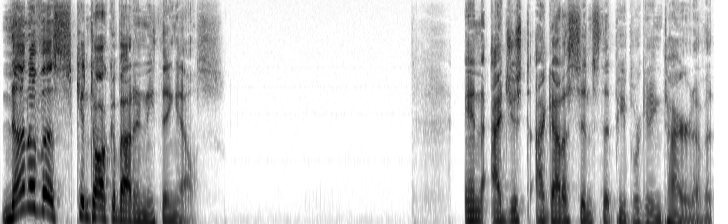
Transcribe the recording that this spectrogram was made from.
None of us can talk about anything else. And I just, I got a sense that people are getting tired of it.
